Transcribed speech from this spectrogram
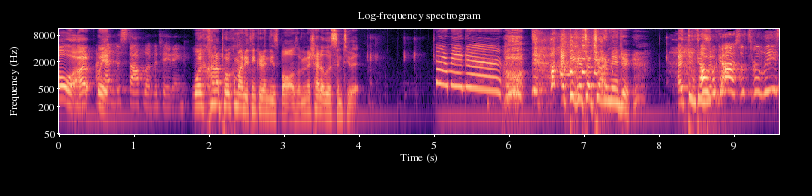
Oh, I, I had to stop levitating. What kind of Pokemon do you think are in these balls? I'm gonna try to listen to it. Charmander! I think it's a Charmander. I think this Oh my gosh, let's release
